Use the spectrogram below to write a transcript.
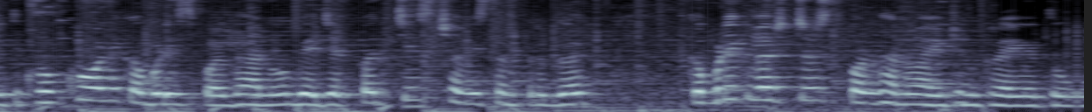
જૂથ ખોખો અને કબડ્ડી સ્પર્ધાનું બે હજાર પચીસ છવ્વીસ અંતર્ગત કબડ્ડી ક્લસ્ટર સ્પર્ધાનું આયોજન કરાયું હતું.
